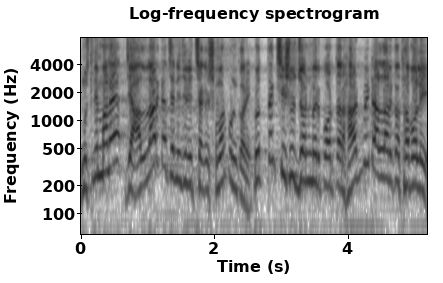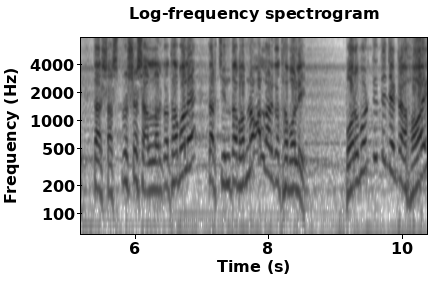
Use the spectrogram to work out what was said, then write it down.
মুসলিম মানে যে আল্লাহর কাছে নিজের ইচ্ছাকে সমর্পণ করে। প্রত্যেক শিশুর জন্মের পর তার হার্টবিট আল্লাহর কথা বলে, তার শ্বাস প্রশ্বাস আল্লাহর কথা বলে, তার চিন্তা ভাবনাও আল্লাহর কথা বলে। পরবর্তীতে যেটা হয়,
